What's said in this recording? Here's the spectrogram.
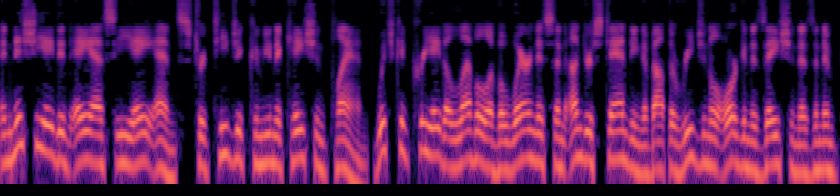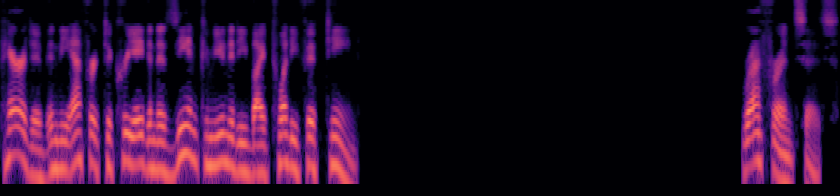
Initiated ASEAN's Strategic Communication Plan, which could create a level of awareness and understanding about the regional organization as an imperative in the effort to create an ASEAN community by 2015. References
